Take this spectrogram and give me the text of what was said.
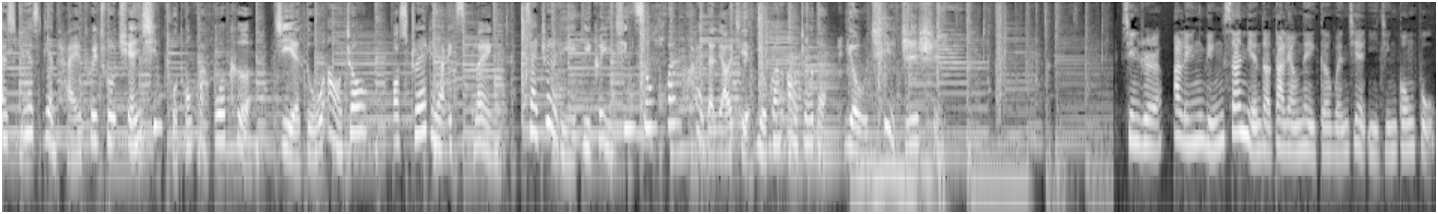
SBS 电台推出全新普通话播客《解读澳洲 Australia Explained》。在这里，你可以轻松欢快的了解有关澳洲的有趣知识。近日，二零零三年的大量内阁文件已经公布。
